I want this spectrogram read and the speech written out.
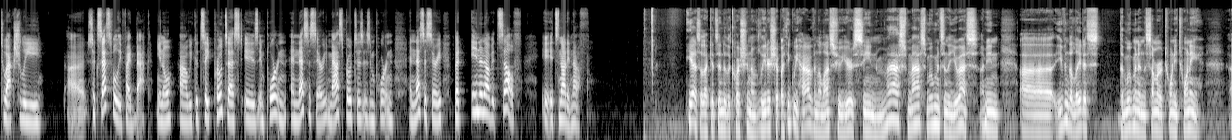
to actually uh, successfully fight back. You know, uh, we could say protest is important and necessary. Mass protest is important and necessary, but in and of itself, it's not enough. Yeah, so that gets into the question of leadership. I think we have in the last few years seen mass, mass movements in the U.S. I mean, uh, even the latest, the movement in the summer of 2020. Uh,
